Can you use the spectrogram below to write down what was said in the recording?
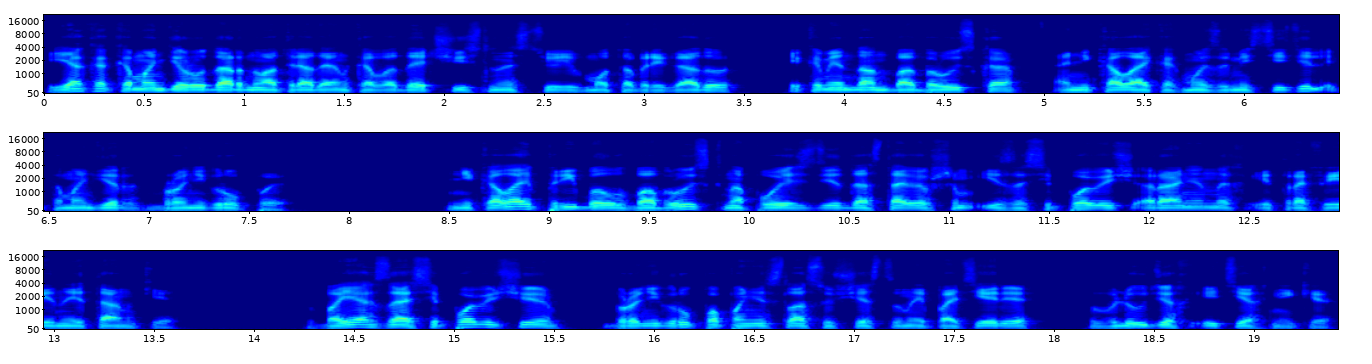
Я как командир ударного отряда НКВД численностью и в мотобригаду, и комендант Бобруйска, а Николай как мой заместитель и командир бронегруппы. Николай прибыл в Бобруйск на поезде, доставившем из Осипович раненых и трофейные танки. В боях за Осиповичи бронегруппа понесла существенные потери в людях и технике.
